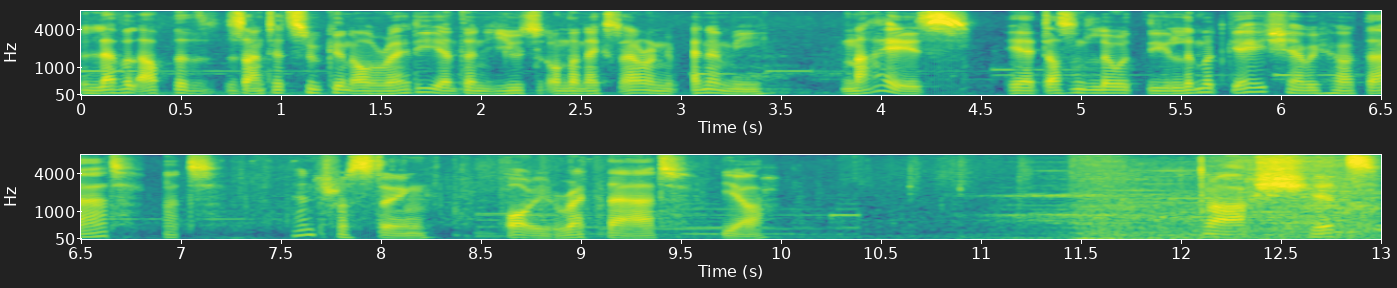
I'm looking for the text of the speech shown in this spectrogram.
level up the Zantetsuken already and then use it on the next enemy. Nice. Yeah, it doesn't load the limit gauge. Yeah, we heard that. But interesting. Oh, we read that. Yeah. Ah, shit.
